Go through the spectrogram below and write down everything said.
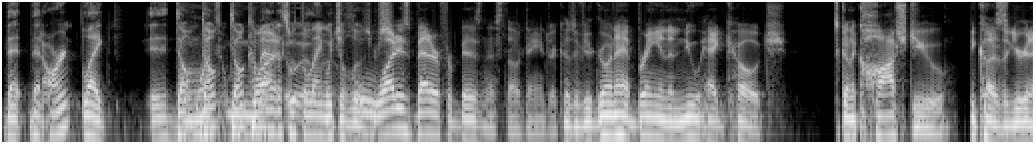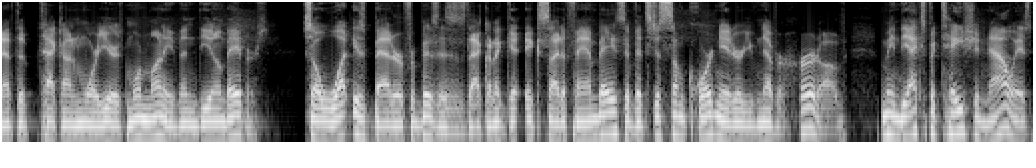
that that aren't like uh, don't don't don't come what- at us with the language of losers. What is better for business, though, Danger? Because if you're going to have, bring in a new head coach, it's going to cost you because you're going to have to tack on more years, more money than Dino Babers. So, what is better for business? Is that going to get excite a fan base? If it's just some coordinator you've never heard of, I mean, the expectation now is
